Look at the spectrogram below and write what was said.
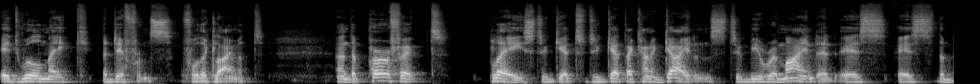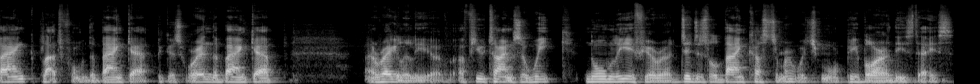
it will make a difference for the climate. And the perfect place to get to get that kind of guidance to be reminded is is the bank platform the bank app because we're in the bank app regularly a, a, few times a week normally if you're a digital bank customer which more people are these days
